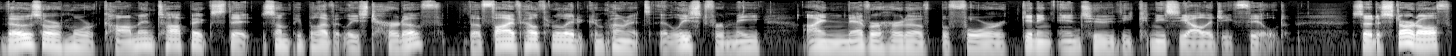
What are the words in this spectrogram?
those are more common topics that some people have at least heard of. The five health related components, at least for me, I never heard of before getting into the kinesiology field. So, to start off,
